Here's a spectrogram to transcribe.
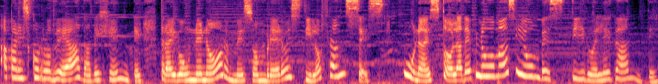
Aparezco rodeada de gente, traigo un enorme sombrero estilo francés, una estola de plumas y un vestido elegante.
